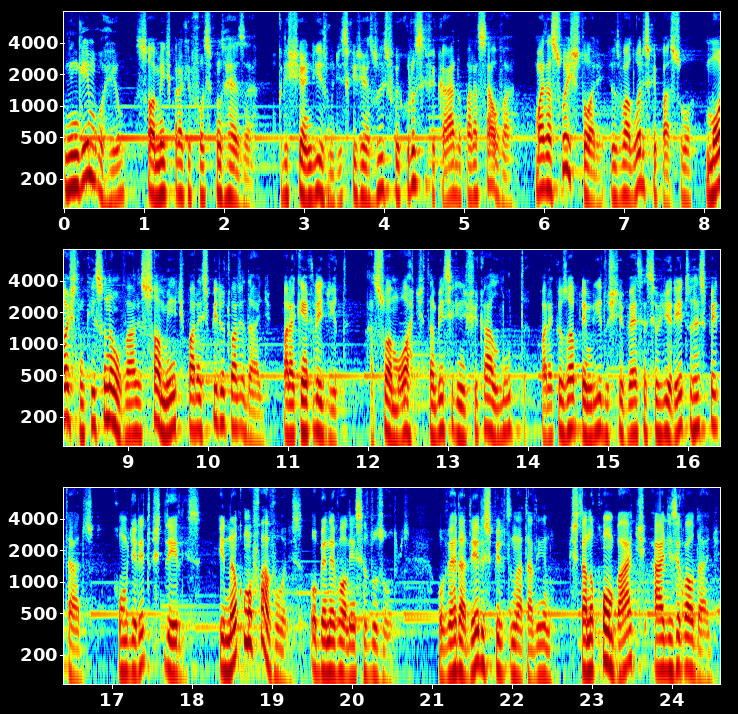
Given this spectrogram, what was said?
Ninguém morreu somente para que fôssemos rezar. O cristianismo diz que Jesus foi crucificado para salvar. Mas a sua história e os valores que passou mostram que isso não vale somente para a espiritualidade, para quem acredita. A sua morte também significa a luta para que os oprimidos tivessem seus direitos respeitados, como direitos deles, e não como favores ou benevolências dos outros. O verdadeiro espírito natalino está no combate à desigualdade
